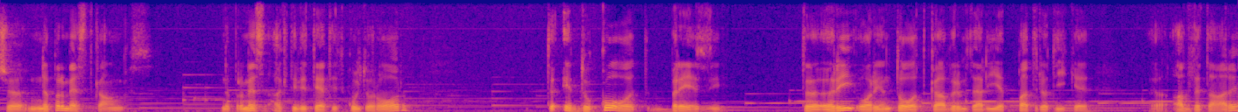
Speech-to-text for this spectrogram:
që nëpërmes këngës, nëpërmes aktivitetit kulturor të edukohet brezi, të riorientohet ka veprimtaria patriotike atdhetare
